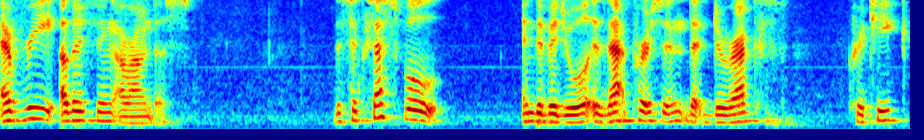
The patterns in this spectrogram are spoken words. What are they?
every other thing around us. The successful individual is that person that directs critique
